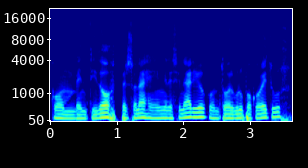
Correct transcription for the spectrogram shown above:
con 22 personajes en el escenario, con todo el grupo Coetus,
